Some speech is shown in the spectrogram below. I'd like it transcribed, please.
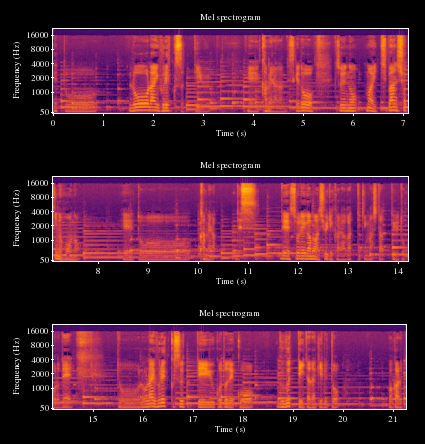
えっと、ローライフレックスっていう、えー、カメラなんですけどそれの、まあ、一番初期の方の、えっと、カメラです。でそれがまあ修理から上がってきましたっていうところで、えっと、ローライフレックスっていうことでこうググっていただけると分かると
